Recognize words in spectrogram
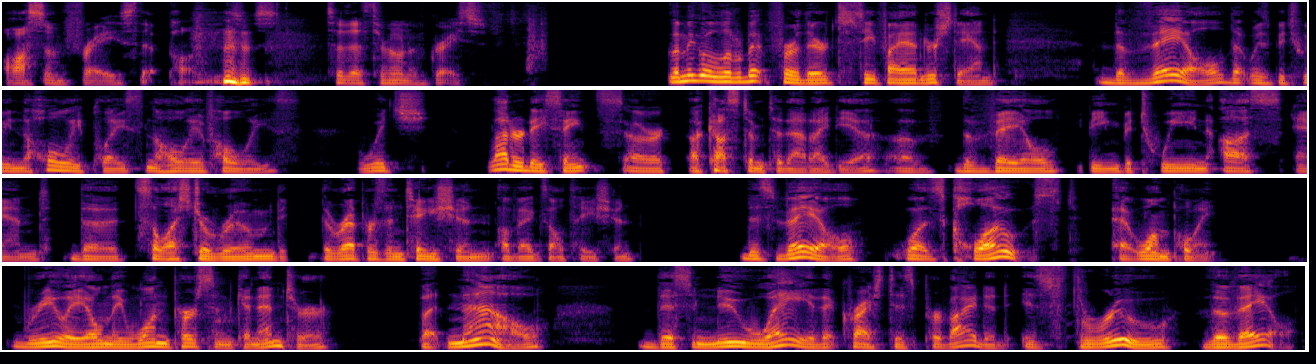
awesome phrase that Paul uses to the throne of grace. Let me go a little bit further to see if I understand. The veil that was between the holy place and the Holy of Holies, which Latter day Saints are accustomed to that idea of the veil being between us and the celestial room, the, the representation of exaltation. This veil was closed at one point. Really, only one person can enter. But now this new way that Christ has provided is through the veil.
